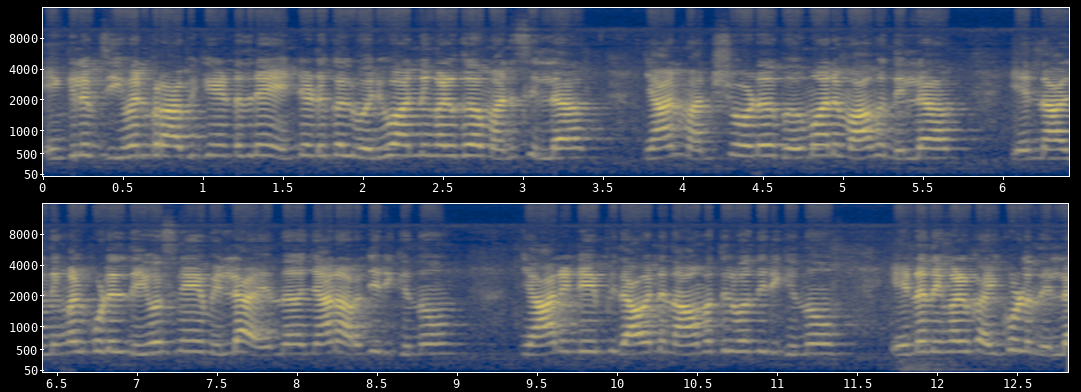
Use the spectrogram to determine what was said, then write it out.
എങ്കിലും ജീവൻ പ്രാപിക്കേണ്ടതിന് എന്റെ അടുക്കൽ വരുവാൻ നിങ്ങൾക്ക് മനസ്സില്ല. ഞാൻ മനുഷ്യരോട് ബഹുമാനം വാങ്ങുന്നില്ല. എന്നാൽ നിങ്ങൾക്കുള്ളിൽ ദൈവസ്നേഹമില്ല എന്ന് ഞാൻ അറിഞ്ഞിരിക്കുന്നു. ഞാൻ എന്റെ പിതാവിന്റെ നാമത്തിൽ വന്നിരിക്കുന്നു. എന്നെ നിങ്ങൾ കൈക്കൊള്ളുന്നില്ല.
